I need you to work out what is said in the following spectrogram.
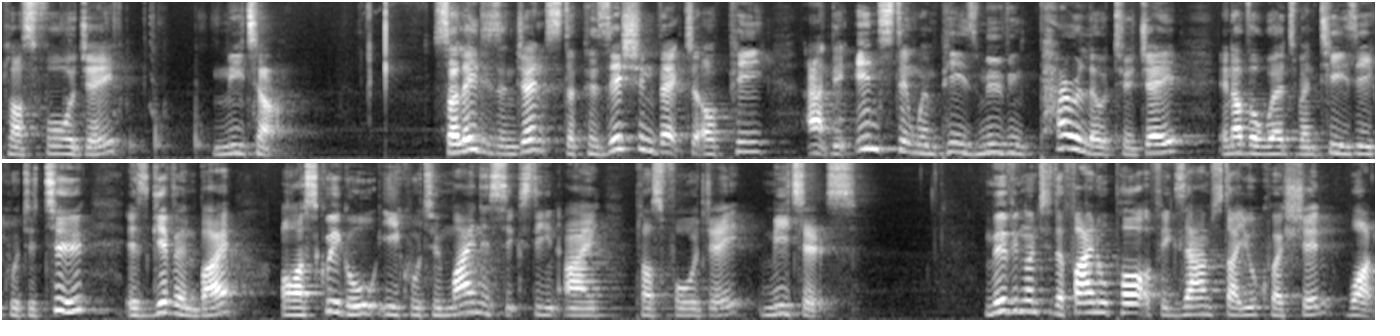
plus 4j meter. So ladies and gents, the position vector of P at the instant when P is moving parallel to J, in other words, when T is equal to 2, is given by R squiggle equal to minus 16i plus 4j meters. Moving on to the final part of exam style question 1.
